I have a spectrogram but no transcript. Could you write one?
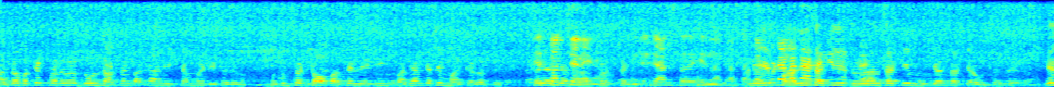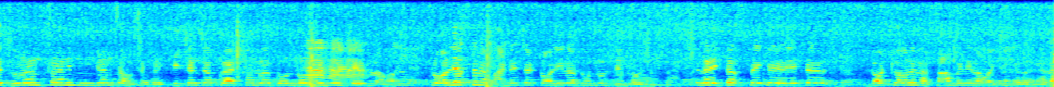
अर्धा बकेटमध्ये दोन झाकण टाका आणि एक चम्मच डिटर्जंट मग तुमचं टॉप असेल लेगिंग बनियान कसे मळके राहते? स्वच्छ हा, म्हणजे हे आणि हे नसते. झुलांसाठी मुंग्यांसाठी औषध आहे. हे झुलांचं आणि मुंग्यांचं औषध आहे. किचनच्या प्लॅटफॉर्मला दोन दोन दोन दोन थेंब लावा. ट्रॉली असते ना भांड्यांच्या ट्रॉलीला दोन दोन थेंब लावू शकता. त्याला एकदा स्प्रे एकदा डॉट लावले ना सहा महिने लावायची गरज नाही. याला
